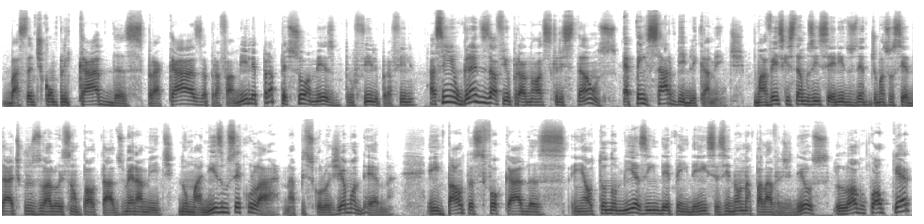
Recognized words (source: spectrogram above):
bastante complicadas para casa, para a família, para a pessoa mesmo, para o filho, para a filha. Assim, o grande desafio para nós cristãos é pensar biblicamente. Uma vez que estamos inseridos dentro de uma sociedade cujos valores são pautados meramente no humanismo secular, na psicologia moderna, em pautas focadas em autonomias e independências e não na palavra de Deus, logo qualquer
